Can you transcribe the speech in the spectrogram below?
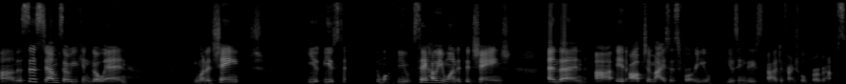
uh, the system. So you can go in, you want to change you, you, say, you say how you want it to change, and then uh, it optimizes for you using these uh, differentiable programs.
